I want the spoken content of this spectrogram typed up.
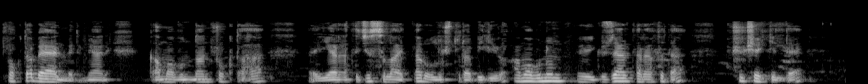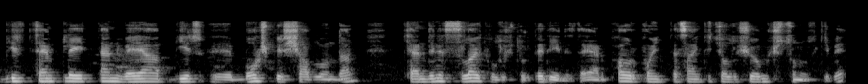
çok da beğenmedim. Yani Gamma bundan çok daha e, yaratıcı slaytlar oluşturabiliyor. Ama bunun e, güzel tarafı da şu şekilde bir template'ten veya bir e, boş bir şablondan kendiniz slide oluştur dediğinizde yani PowerPoint'te sanki çalışıyormuşsunuz gibi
